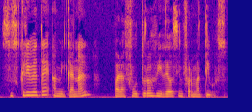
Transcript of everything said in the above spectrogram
Suscríbete a mi canal para futuros videos informativos.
